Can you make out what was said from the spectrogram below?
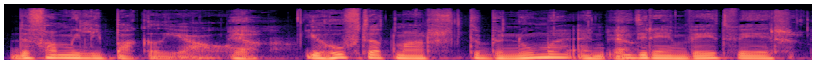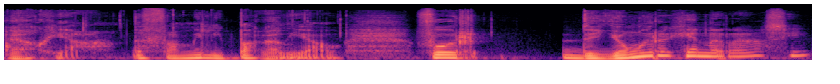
de familie Bakkeljauw. Ja. Je hoeft dat maar te benoemen en Ja. iedereen weet weer, Ja. oh ja, de familie Bakkeljauw. Voor de jongere generatie,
